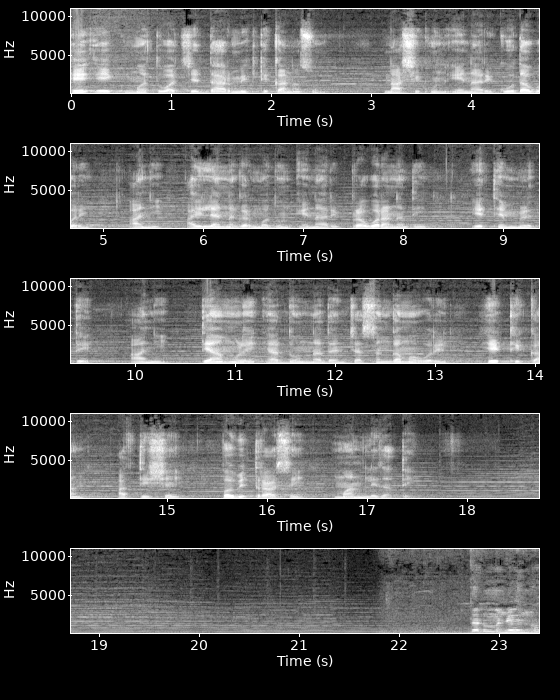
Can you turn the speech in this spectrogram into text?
हे एक महत्त्वाचे धार्मिक ठिकाण असून नाशिकहून येणारी गोदावरी आणि अहिल्यानगरमधून येणारी प्रवरा नदी येथे मिळते आणि त्यामुळे ह्या दोन नद्यांच्या संगमावरील हे ठिकाण अतिशय पवित्र असे मानले जाते. तर मंडळींनो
